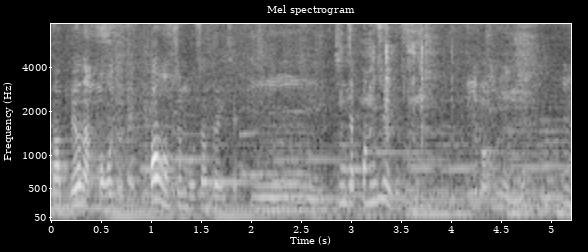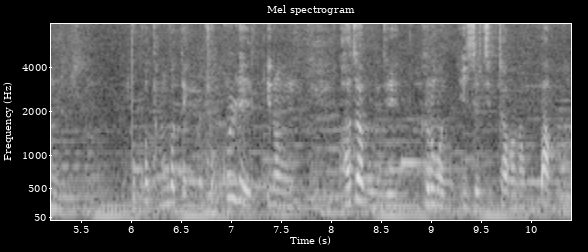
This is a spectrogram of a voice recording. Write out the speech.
나 면 안 먹어도 돼. 빵 없으면 못 산다 이제. 음. 진짜 빵실 됐어. 이게 맛있겠네. 응. 초코 단 거 땡면 초콜릿 이런 과자 봉지 그런 거 이제 집착 안 하고 빵.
